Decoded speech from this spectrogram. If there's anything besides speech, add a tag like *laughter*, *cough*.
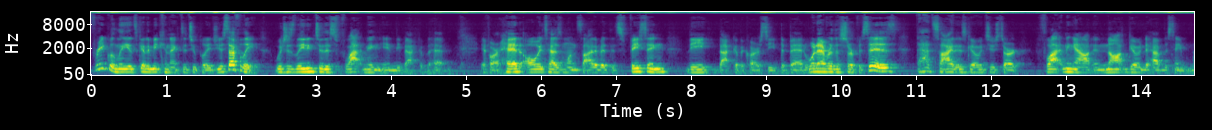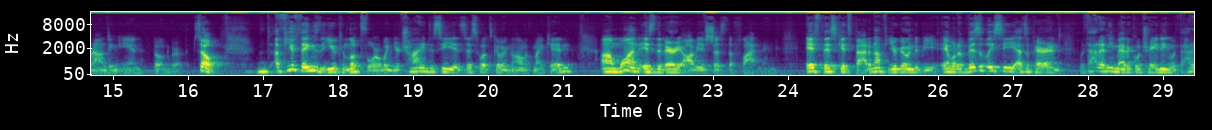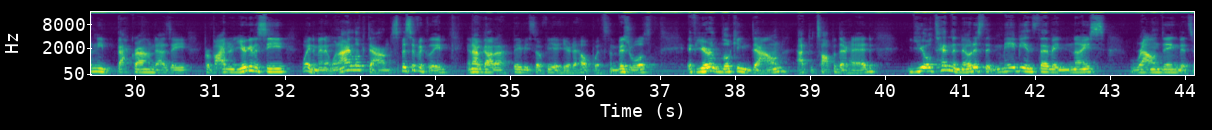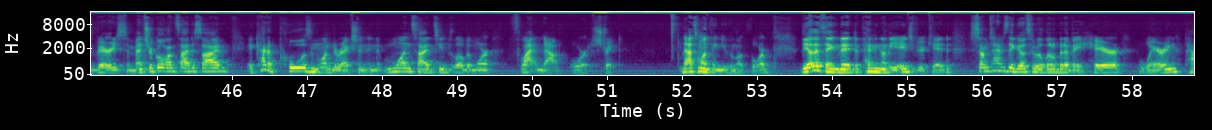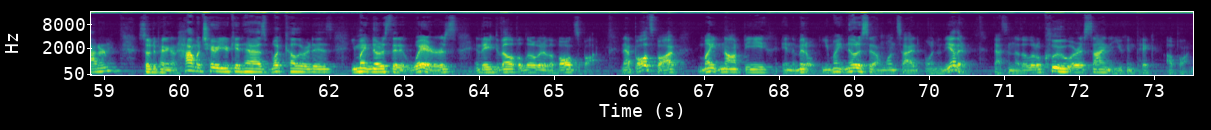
Frequently, it's going to be connected to plagiocephaly, which is leading to this flattening in the back of the head. If our head always has one side of it that's facing the back of the car seat, the bed, whatever the surface is, that side is going to start flattening out and not going to have the same rounding and bone growth. So, a few things that you can look for when you're trying to see is this what's going on with my kid. Um, one is the very obvious, just the flattening. If this gets bad enough, you're going to be able to visibly see as a parent, without any medical training, without any background as a provider, you're going to see wait a minute, when I look down specifically, and I've got a baby Sophia here to help with some visuals, if you're looking down at the top of their head, you'll tend to notice that maybe instead of a nice rounding that's very symmetrical on side to side, it kind of pulls in one direction and one side seems a little bit more flattened out or straight. That's one thing you can look for. The other thing that, depending on the age of your kid, sometimes they go through a little bit of a hair wearing pattern. So, depending on how much hair your kid has, what color it is, you might notice that it wears and they develop a little bit of a bald spot. That bald spot might not be in the middle. You might notice it on one side more than the other. That's another little clue or a sign that you can pick up on.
